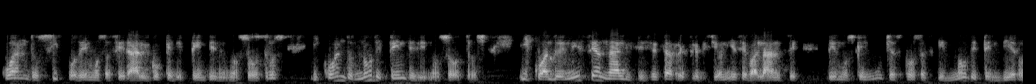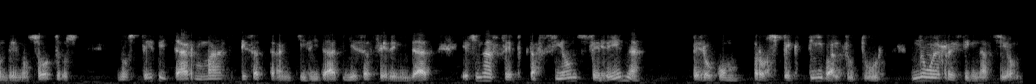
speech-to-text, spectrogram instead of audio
Cuando sí podemos hacer algo que depende de nosotros y cuando no depende de nosotros. Y cuando en ese análisis, esa reflexión y ese balance vemos que hay muchas cosas que no dependieron de nosotros, nos debe dar más esa tranquilidad y esa serenidad. Es una aceptación serena, pero con perspectiva al futuro. No es resignación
